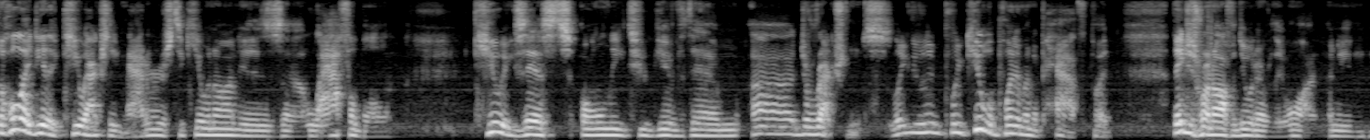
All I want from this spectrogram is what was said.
the whole idea that Q actually matters to QAnon is uh, laughable. Q exists only to give them uh, directions. Like Q will point them in a path, but they just run off and do whatever they want. I mean,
